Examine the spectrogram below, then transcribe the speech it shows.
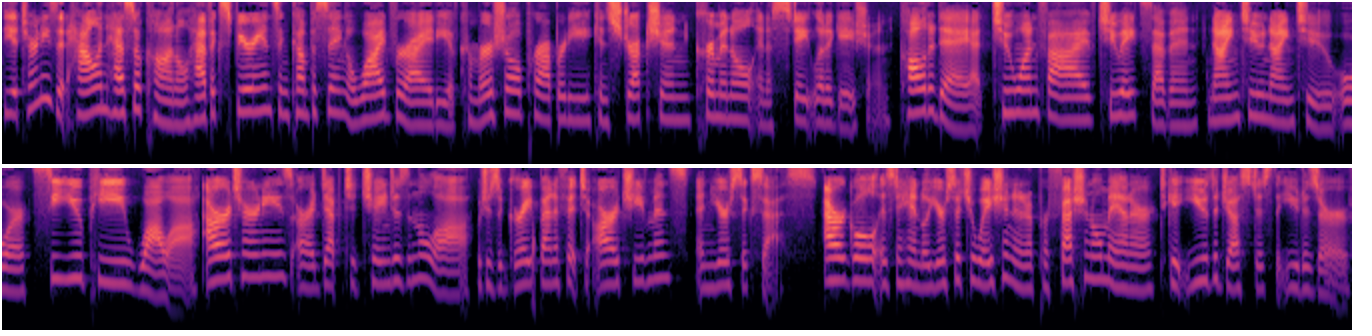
The attorneys at Howland Hess O'Connell have experience encompassing a wide variety of commercial, property, construction, criminal, and estate litigation. Call today at 215 287 9292 or CUP Wawa. Our attorneys are adept to changes in the law, which is a great benefit to our achievements and your success. Our goal is to handle your situation in a professional manner to get you the justice that you deserve.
